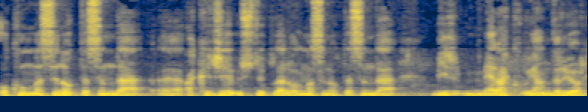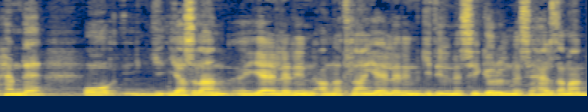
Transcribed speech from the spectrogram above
okunması noktasında e, akıcı üsluplar olması noktasında bir merak uyandırıyor hem de o yazılan yerlerin, anlatılan yerlerin gidilmesi, görülmesi her zaman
